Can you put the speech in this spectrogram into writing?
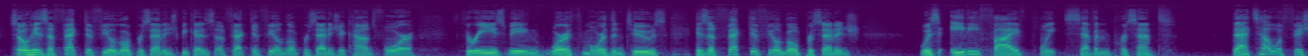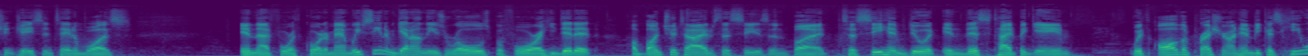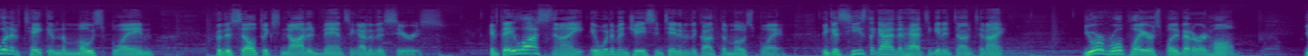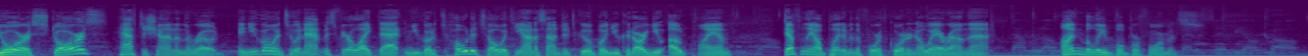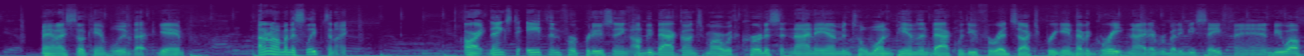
So his effective field goal percentage, because effective field goal percentage accounts for threes being worth more than twos, his effective field goal percentage was 85.7%. That's how efficient Jayson Tatum was in that fourth quarter, man. We've seen him get on these rolls before. He did it a bunch of times this season, but to see him do it in this type of game with all the pressure on him, because he would have taken the most blame for the Celtics not advancing out of this series. If they lost tonight, it would have been Jayson Tatum that got the most blame because he's the guy that had to get it done tonight. Your role players play better at home. Your stars have to shine on the road. And you go into an atmosphere like that and you go toe to toe with Giannis Antetokounmpo and you could argue outplay him. Definitely outplayed him in the fourth quarter. No way around that. Unbelievable performance. Man, I still can't believe that game. I don't know. I'm going to sleep tonight. All right. Thanks to Ethan for producing. I'll be back on tomorrow with Curtis at 9 a.m. until 1 p.m. Then back with you for Red Sox pregame. Have a great night, everybody. Be safe and be well.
